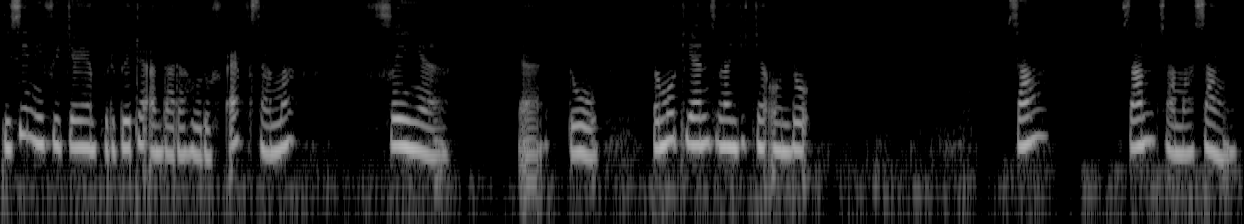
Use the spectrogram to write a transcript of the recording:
di sini feature yang berbeda antara huruf F sama V-nya. Ya, itu. Kemudian selanjutnya untuk sang, san sama sang.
